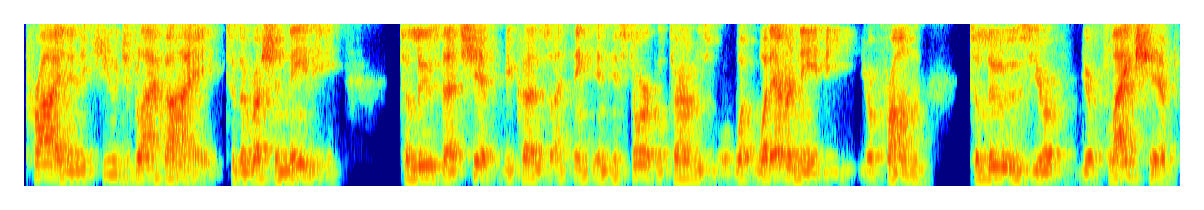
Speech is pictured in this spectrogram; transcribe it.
pride and a huge black eye to the Russian Navy to lose that ship because I think in historical terms, whatever navy you're from, to lose your your flagship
